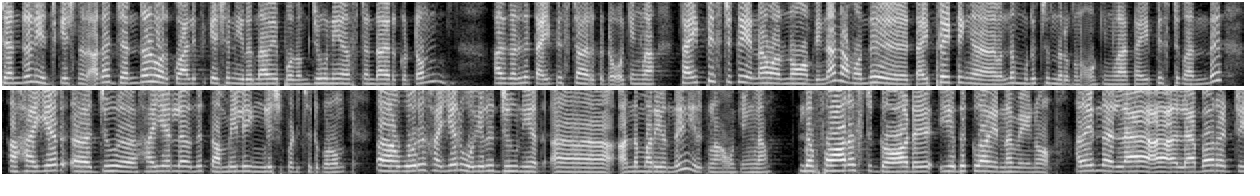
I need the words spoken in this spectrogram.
general educational அதாவது ஜென்ரல் ஒரு குவாலிஃபிகேஷன் இருந்தாவே போதும். ஜூனியர் அசிஸ்டண்ட்டாக இருக்கட்டும் அதுக்கடுத்து டைப்பிஸ்ட்டாக இருக்கட்டும் ஓகேங்களா டைப்பிஸ்ட்டுக்கு என்ன வரணும் அப்படின்னா நம்ம வந்து டைப்ரைட்டிங்கை வந்து முடிச்சிருந்துருக்கணும் ஓகேங்களா டைப்பிஸ்ட்டுக்கு வந்து ஹையர் ஜூ ஹையரில் வந்து தமிழ் இங்கிலீஷ் படிச்சிருக்கணும். ஒரு ஹையர் ஒரு ஜூனியர் அந்த மாதிரி வந்து இருக்கலாம் ஓகேங்களா இந்த ஃபாரஸ்ட் கார்டு இதுக்கெலாம் என்ன வேணும்? அதாவது இந்த லே லெபார்டரி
